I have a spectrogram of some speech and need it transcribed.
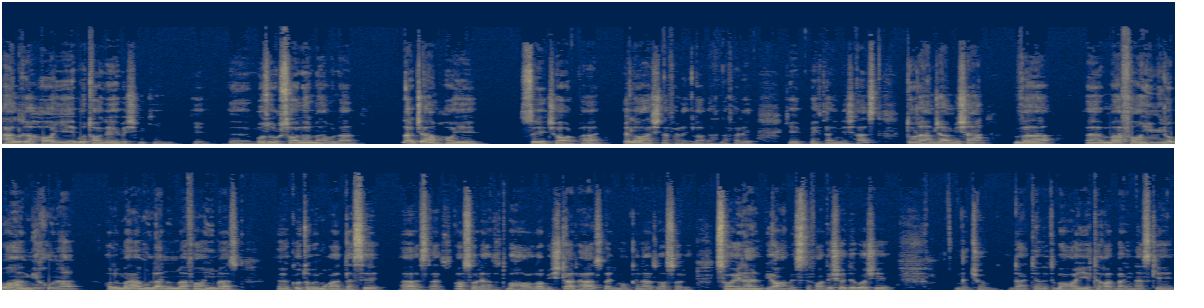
حلقه های مطالعه بهش میگیم. بزرگ سالان معمولا در جمع های سه چهار پنج الا هشت نفره الا ده نفره که بهترینش هست دور هم جمع میشن و مفاهیمی رو با هم می‌خونن. حالا معمولا اون مفاهیم از کتب مقدسه است از آثار حضرت بهاءالله بیشتر هست ولی ممکن از آثار سایر انبیا هم استفاده شده باشه. چون در دیانت بهایی اعتقاد بر این است که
